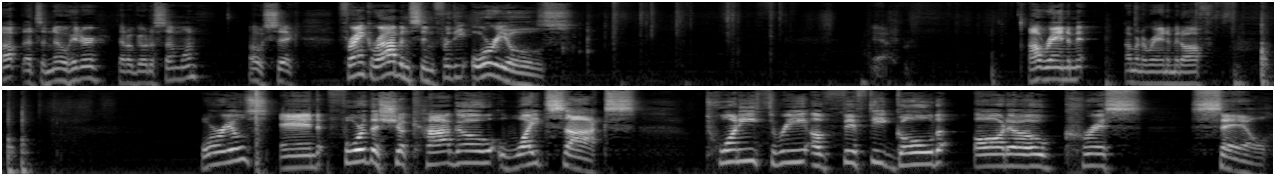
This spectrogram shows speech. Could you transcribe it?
Oh, that's a no hitter. That'll go to someone. Oh, sick. Frank Robinson for the Orioles. Yeah. I'll random it. I'm going to random it off. Orioles. And for the Chicago White Sox, 23 of 50 gold auto Chris Sale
